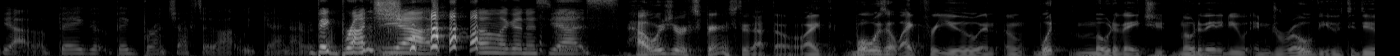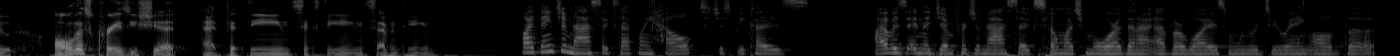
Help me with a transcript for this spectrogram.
yeah, big big brunch after that weekend. I Big brunch. Yeah. oh my goodness, yes. How was your experience through that though? Like, what was it like for you, and, and what motivates you, motivated you, and drove you to do all this crazy shit at 15, 16, 17? Well, I think gymnastics definitely helped just because I was in the gym for gymnastics so much more than I ever was when we were doing all of the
